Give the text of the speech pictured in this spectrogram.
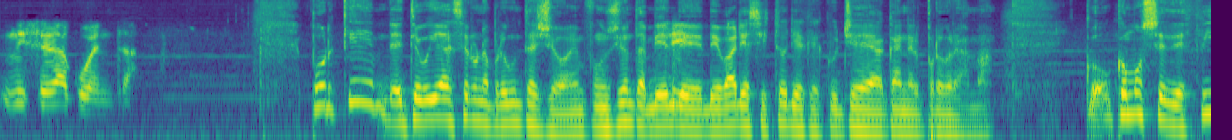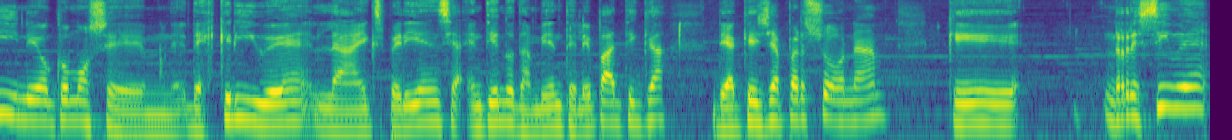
ni se da cuenta. ¿Por qué? eh, Te voy a hacer una pregunta yo, en función también de, de varias historias que escuché acá en el programa. ¿Cómo se define o cómo se mm, describe la experiencia, entiendo también telepática, de aquella persona que recibe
